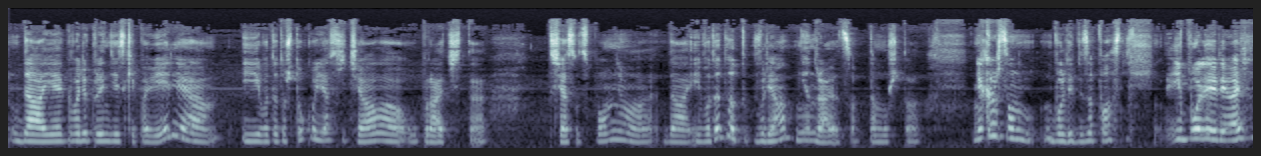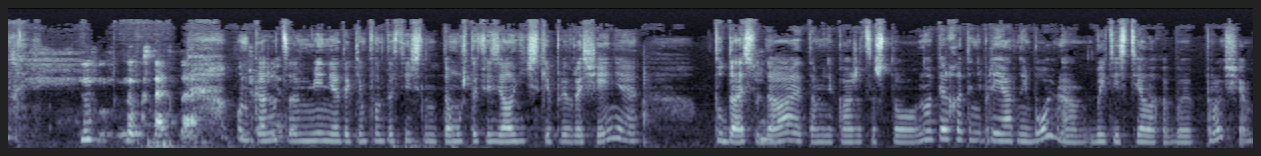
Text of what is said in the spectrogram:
Да, я говорю про индийские поверья, и вот эту штуку я встречала у Прачета. Сейчас вот вспомнила, да. И вот этот вариант мне нравится, потому что мне кажется, он более безопасный и более реальный. Ну, кстати, да. Он Почему кажется нет? менее таким фантастичным, потому что физиологические превращения туда-сюда, это мне кажется, что, ну, во-первых, это неприятно и больно, выйти из тела как бы проще.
